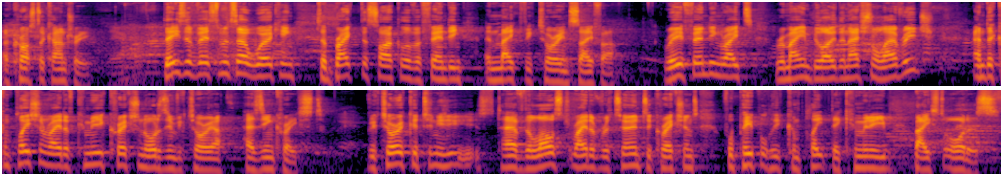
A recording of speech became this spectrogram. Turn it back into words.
across the country. These investments are working to break the cycle of offending and make Victorians safer. Reoffending rates remain below the national average and the completion rate of community correction orders in Victoria has increased. Victoria continues to have the lowest rate of return to corrections for people who complete their community-based orders.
